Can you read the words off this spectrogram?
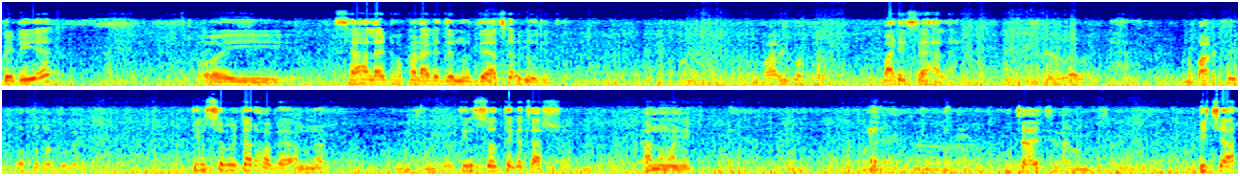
বেরিয়ে ওই সেহালায় ঢোকার আগে যে নদী আছে ওই নদীতে। মানে বাড়ি কোথায়? বাড়ি সেহালায়। বাড়ি? হ্যাঁ। মানে বাড়ি থেকে কতটা দূরে? তিনশো মিটার হবে আপনার। তিনশো থেকে চারশো আনুমানিক। মানে চাইছেন এখন বিচার।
